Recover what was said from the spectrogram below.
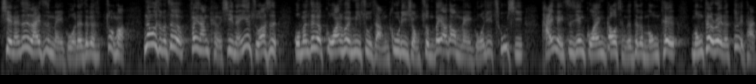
显然这是来自美国的这个状况。那为什么这个非常可信呢？因为主要是我们这个国安会秘书长顾立雄准备要到美国去出席台美之间国安高层的这个蒙特蒙特瑞的对谈，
